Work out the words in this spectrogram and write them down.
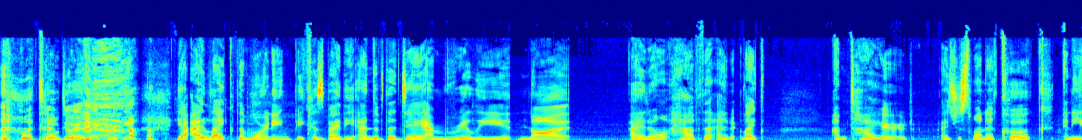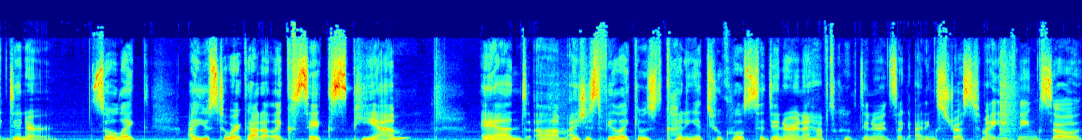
what time What do I like working? Yeah, I like the morning because by the end of the day, I'm really not, I don't have the energy. Like, I'm tired. I just want to cook and eat dinner. So, like, I used to work out at like 6 p.m. And um, I just feel like it was cutting it too close to dinner, and I have to cook dinner. It's like adding stress to my evening. So,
